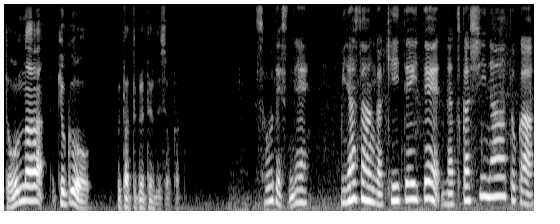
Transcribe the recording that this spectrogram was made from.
どんな曲を歌ってくれてるんでしょうか？そうですね。皆さんが聴いていて懐かしいなとか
